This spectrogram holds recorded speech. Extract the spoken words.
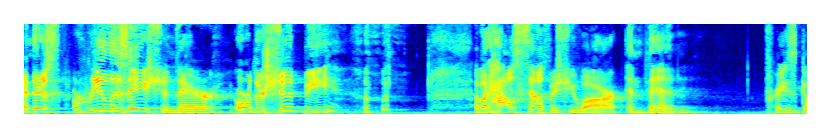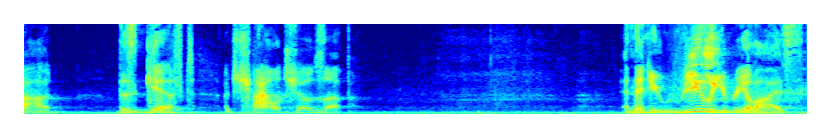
And there's a realization there, or there should be, about how selfish you are. And then, praise God, this gift, a child shows up. And then you really realize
